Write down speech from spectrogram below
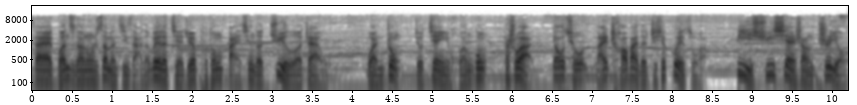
在《管子》当中是这么记载的：为了解决普通百姓的巨额债务，管仲就建议桓公，他说啊，要求来朝拜的这些贵族啊，必须献上织有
